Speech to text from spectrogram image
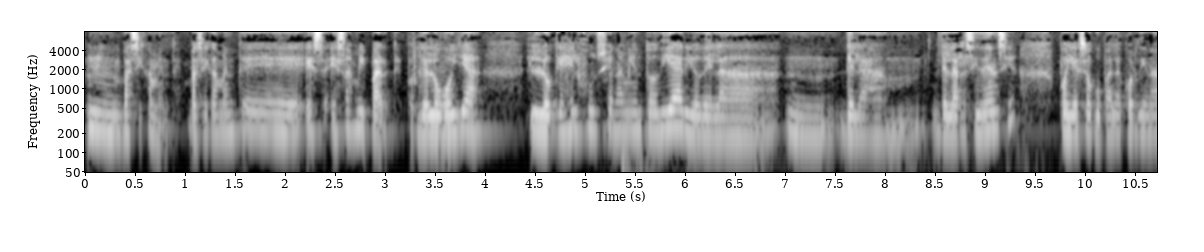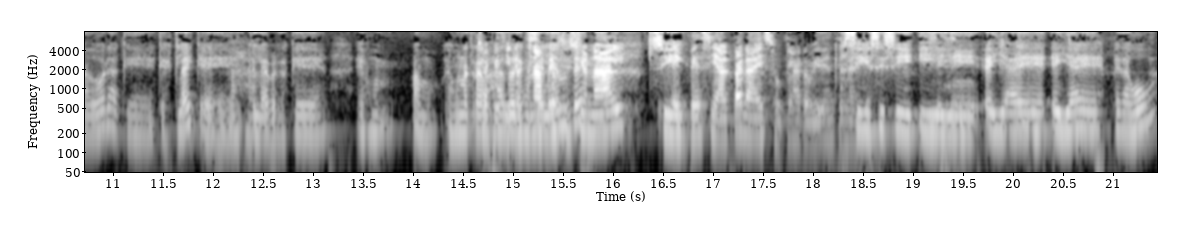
mm, básicamente. Básicamente es- esa es mi parte, porque luego ya lo que es el funcionamiento diario de la, mm, de la, mm, de la residencia, pues ya se ocupa la coordinadora, que, que es Clay, que, la verdad es que es, un, vamos, es una O sea, que trabajadora una excelente. profesional Sí. especial para eso, claro, evidentemente. Sí, sí, sí. Y Sí, sí. Ella, es, ella es pedagoga.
